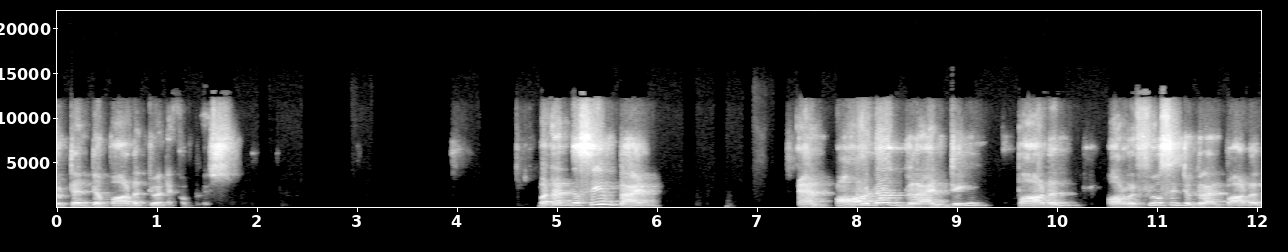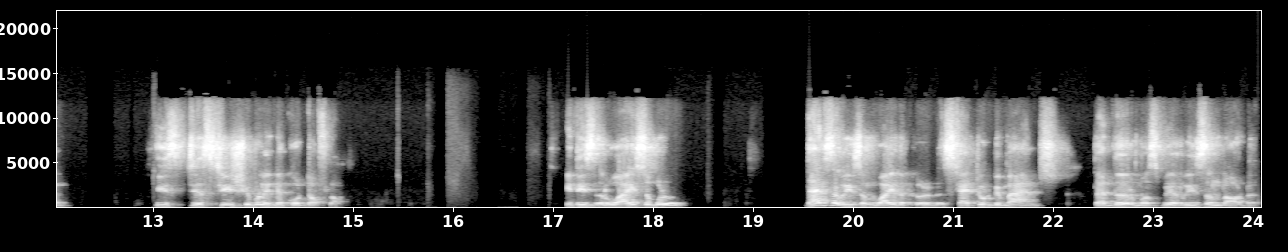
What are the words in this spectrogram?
to tender pardon to an accomplice. But at the same time, an order granting pardon or refusing to grant pardon is justiciable in a court of law. It is revisable. That's the reason why the statute demands that there must be a reasoned order.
